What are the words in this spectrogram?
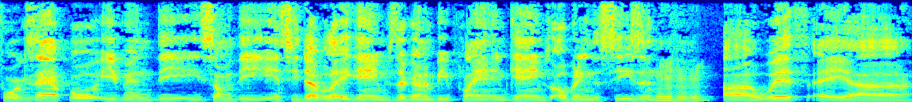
for example, even the some of the NCAA games, they're going to be playing games opening the season uh, with a uh,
